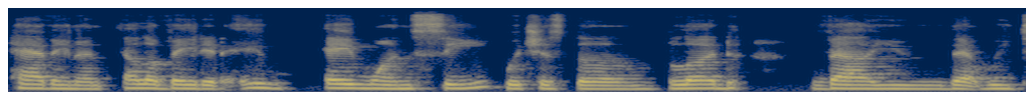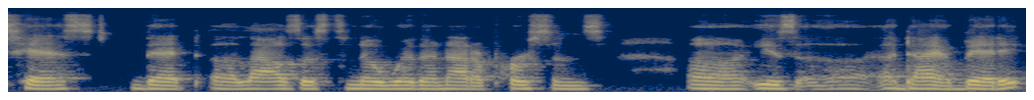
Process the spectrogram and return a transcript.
having an elevated A- A1C, which is the blood value that we test that allows us to know whether or not a person's uh, is a, a, diabetic.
